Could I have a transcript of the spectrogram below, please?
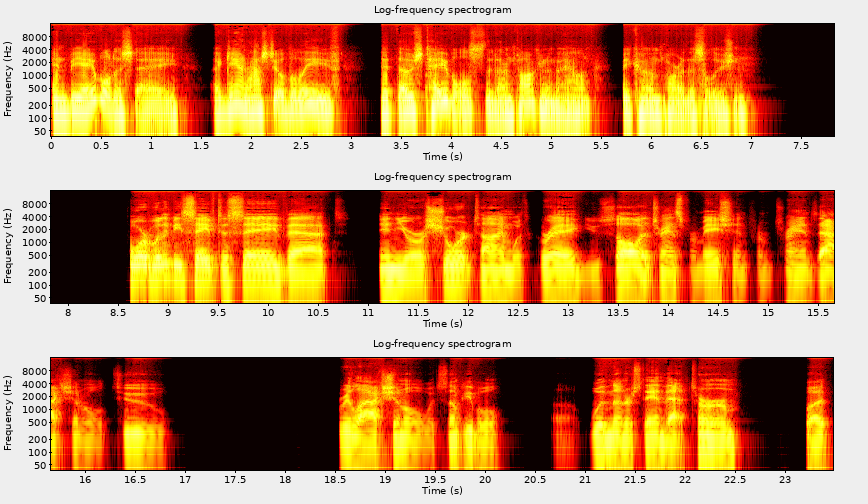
and be able to stay, again, I still believe that those tables that I'm talking about become part of the solution. Ford, would it be safe to say that in your short time with Greg, you saw a transformation from transactional to relational, which some people uh, wouldn't understand that term. But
